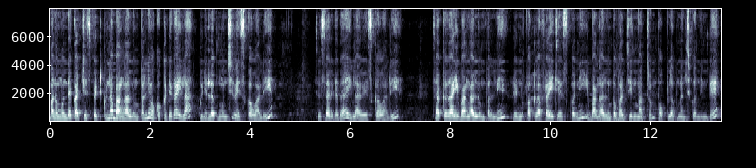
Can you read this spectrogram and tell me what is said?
మనం ముందే కట్ చేసి పెట్టుకున్న బంగాళదుంపల్ని ఒక్కొక్కటిగా ఇలా పిండిలోకి ముంచి వేసుకోవాలి. చూసారు కదా ఇలా వేసుకోవాలి. చక్కగా ఈ బంగాళదుంపల్ని రెండు పక్కల ఫ్రై చేసుకొని ఈ బంగాళదుంప బజ్జీని మాత్రం పప్పులోకి నంచుకొని తింటే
